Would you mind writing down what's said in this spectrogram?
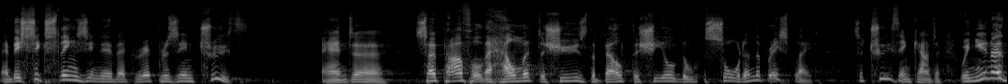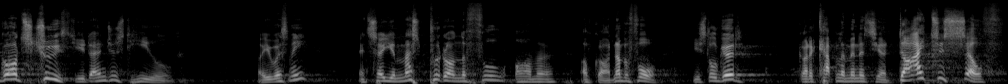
And there's six things in there that represent truth. And uh, so powerful the helmet, the shoes, the belt, the shield, the sword, and the breastplate. It's a truth encounter. When you know God's truth, you don't just yield. Are you with me? And so you must put on the full armor of God. Number four, you still good? Got a couple of minutes here. Die to self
